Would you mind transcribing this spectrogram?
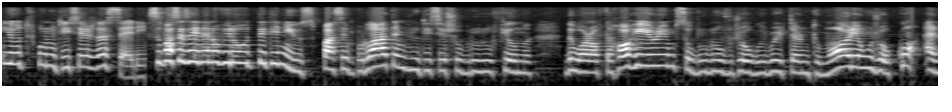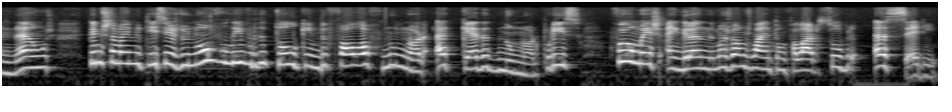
e outro com notícias da série. Se vocês ainda não viram o TT News, passem por lá, temos notícias sobre o filme The War of the Rohirrim, sobre o novo jogo Return to Moria, um jogo com anãos, temos também notícias do novo livro de Tolkien, The Fall of Númenor, A Queda de Númenor, por isso foi um mês em grande, mas vamos lá então falar sobre a série.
